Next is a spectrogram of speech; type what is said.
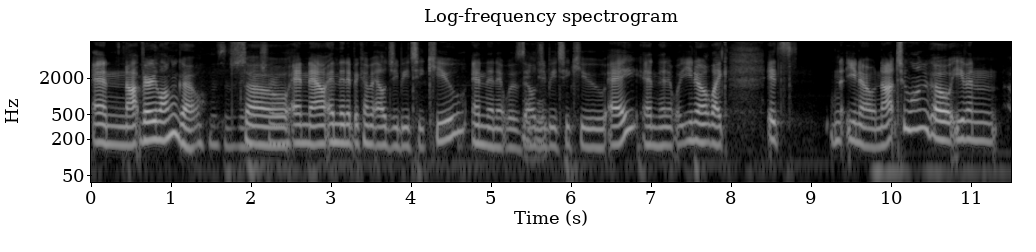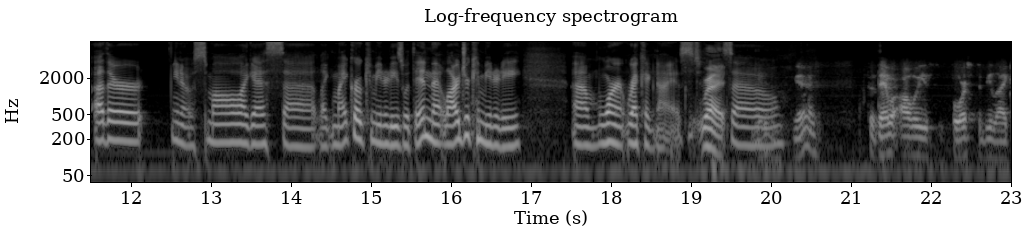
and not very long ago. This is So true. and now and then it became LGBTQ, and then it was LGBTQA, and then it wa- you know like it's you know not too long ago even other you know small I guess uh, like micro communities within that larger community um, weren't recognized. Right. So Yeah. Because they were always forced to be like,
